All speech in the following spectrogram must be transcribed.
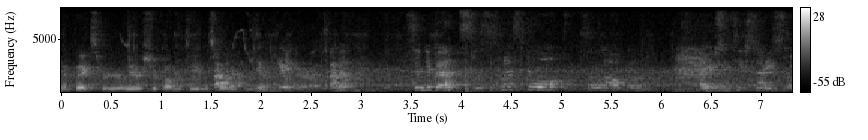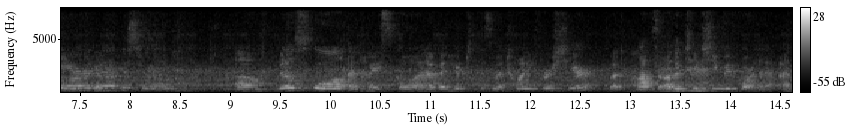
And thanks for your leadership on the team this Oh, morning. thank you. That's fun. Cindy Betts, this is my school, so welcome. I usually teach next door in the orchestra room, um, middle school and high school, and I've been here, this is my 21st year, but lots of other teaching before that, I'm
